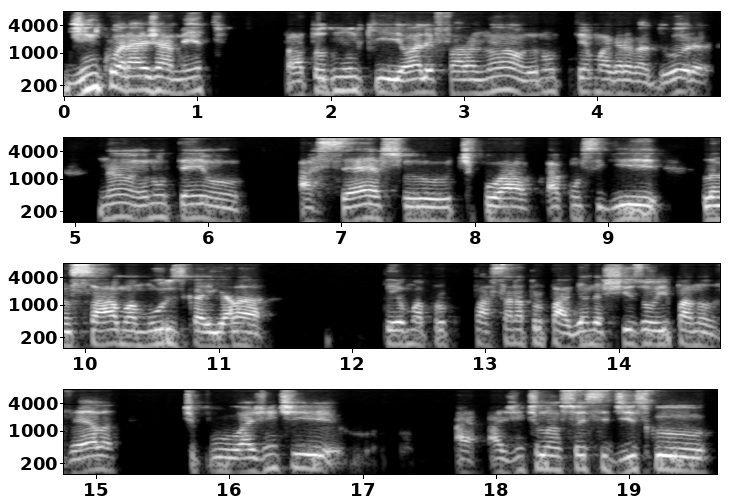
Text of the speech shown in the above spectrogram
de encorajamento para todo mundo que olha e fala: não, eu não tenho uma gravadora, não, eu não tenho acesso tipo a, a conseguir lançar uma música e ela ter uma passar na propaganda X ou ir para novela. Tipo, a gente a, a, gente lançou esse disco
